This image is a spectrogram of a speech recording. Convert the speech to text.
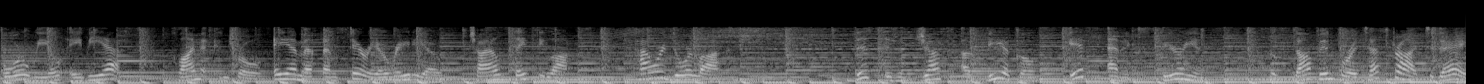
four-wheel ABS, climate control, AM FM stereo radio, child safety locks, power door locks. This isn't just a vehicle, it's an experience. So stop in for a test drive today.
